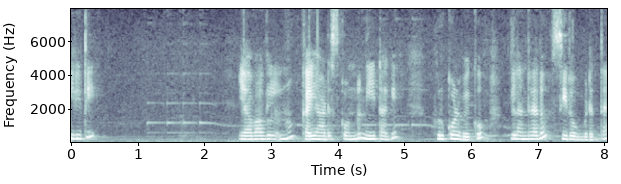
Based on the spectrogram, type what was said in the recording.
ಈ ರೀತಿ ಯಾವಾಗಲೂ ಕೈ ಆಡಿಸ್ಕೊಂಡು ನೀಟಾಗಿ ಹುರ್ಕೊಳ್ಬೇಕು. ಇಲ್ಲಾಂದರೆ ಅದು ಸೀದೋಗ್ಬಿಡುತ್ತೆ.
